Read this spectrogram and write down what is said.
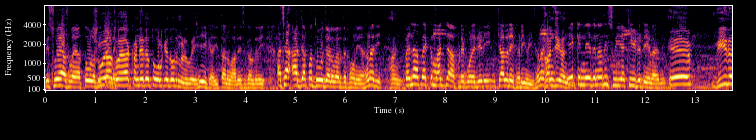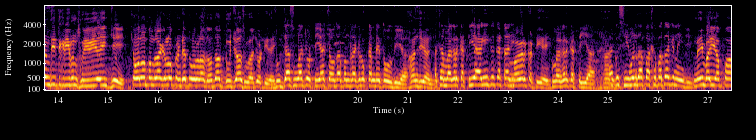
ਵੀ ਸੋਇਆ ਸੋਇਆ ਤੋਲ ਕੇ ਸੋਇਆ ਕਹਿੰਦੇ। ਸੋਇਆ ਕੰਡੇ ਤੇ ਤੋਲ ਕੇ ਦੁੱਧ ਮਿਲੂਗਾ ਜੀ ਠੀਕ ਹੈ ਜੀ ਧੰਨਵਾਦ ਇਸ ਗੱਲ ਦੇ ਲਈ ਅੱਛਾ ਅੱਜ ਆਪਾਂ ਦੋ ਜਾਨਵਰ ਦਿਖਾਉਣੇ ਆ ਹਨਾ ਜੀ ਹਾਂਜੀ। ਪਹਿਲਾਂ ਆਪਾਂ ਇੱਕ ਮੱਝ ਆ ਆਪਣੇ ਕੋਲੇ ਜਿਹੜੀ ਚੱਲੜੇ ਖੜੀ ਹੋਈ ਹਨਾ ਜੀ? ਹਾਂਜੀ, ਹਾਂਜੀ। ਇਹ ਕਿੰਨੇ ਦਿਨਾਂ ਦੀ ਸੂਈ ਆ ਕੀ ਡਿਟੇਲ ਆ ਇਹਦੀ ਇਹ 20 ਦਿਨ ਦੀ ਤਕਰੀਬਨ ਸੂਈ ਵੀ ਹੈ ਜੀ। ਜੀ। 14 15 ਕਿਲੋ ਕੰਡੇ ਤੋਲ ਵਾਲਾ ਦੁੱਧ ਆ ਦੂਜਾ ਸੂਆ ਝੋਟੀ ਦਾ ਦੂਜਾ ਸੂਆ ਝੋਟੀ ਆ 14 15 ਕਿਲੋ ਕੰਡੇ ਤੋਲਦੀ ਆ। ਹਾਂਜੀ ਹਾਂਜੀ। ਅੱਛਾ ਮਗਰ ਕੱਟੀ ਆ ਗਈ ਕਿ ਕੱਟਾ ਜੀ? ਮਗਰ ਕੱਟੀ ਜੀ। ਮਗਰ ਕੱਟੀ ਆ। ਆ ਕੋਈ ਸੀਮਨ ਦਾ ਪੱਖ ਪਤਾ ਕਿ ਨਹੀਂ ਜੀ? ਨਹੀਂ ਬਾਈ ਆਪਾਂ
